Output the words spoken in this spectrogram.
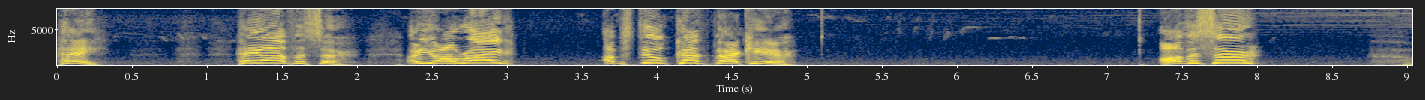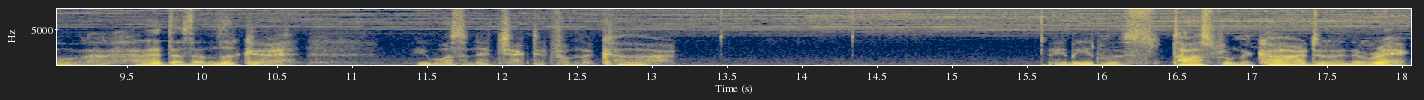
Hey! Hey, officer! Are you all right? I'm still cuffed back here. Officer? Oh, that doesn't look good. He wasn't ejected from the car. Maybe it was tossed from the car during the wreck.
